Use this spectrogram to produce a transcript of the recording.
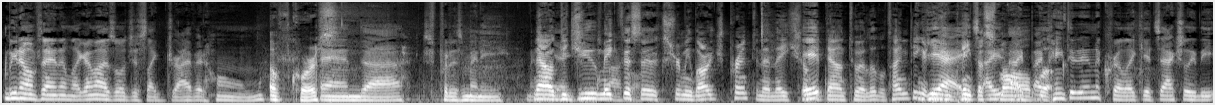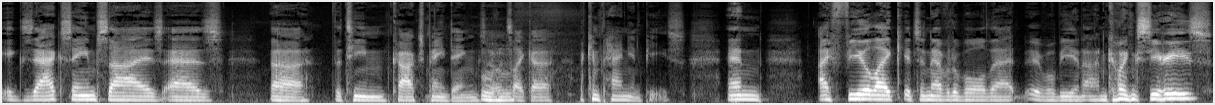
but you know what I'm saying? I'm like, I might as well just like drive it home Of course. and uh, just put as many. many now, did you as make this an extremely large print, and then they shrunk it, It- down to a little tiny thing, or yeah, did you paint a it's- I- small I, I, book? painted it in acrylic. It's actually the exact same size as uh, the Team Cox painting, so Mm-hmm. it's like a, a companion piece. And I feel like it's inevitable that it will be an ongoing series.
